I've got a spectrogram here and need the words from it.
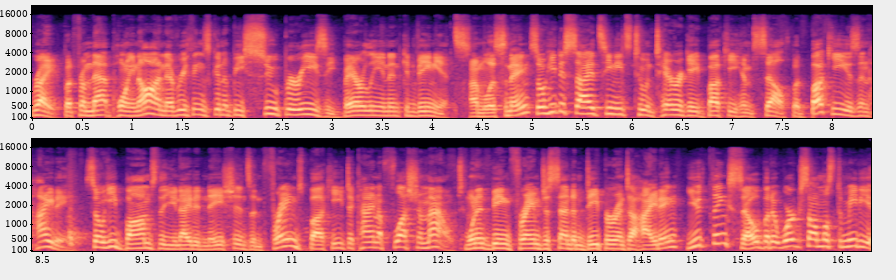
Right, but from that point on, everything's gonna be super easy, barely an inconvenience. I'm listening. So he decides he needs to interrogate Bucky himself, but Bucky is in hiding. So he bombs the United Nations and frames Bucky to kind of flush him out. Wouldn't being framed just send him deeper into hiding? You'd think so, but it works almost immediately.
